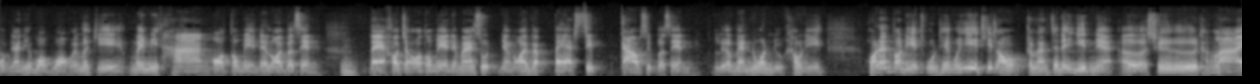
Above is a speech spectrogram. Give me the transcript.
ผมอย่างที่บอกบอกไว้เมื่อกี้ ไม่มีทาง automate ได้ร้อยเปอร์เซ็นต์อืมแต่เขาจะ automate ได้มากที่สุด อย่างน้อยแบบแปดสิบเก้าสิบเปอร์เซ็นต์เหลือ manual อยู่เท่านี้เพราะฉะนั้นตอนนี้ทูนเทคโนโลยีที่เรากำลังจะได้ยินเนี่ยเออชื่อทั้งหลาย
